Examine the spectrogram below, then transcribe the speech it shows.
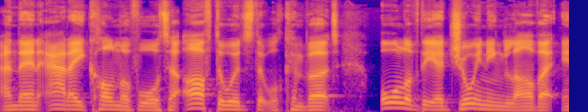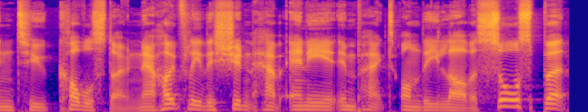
and then add a column of water afterwards that will convert all of the adjoining lava into cobblestone. Now, hopefully this shouldn't have any impact on the lava source, but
